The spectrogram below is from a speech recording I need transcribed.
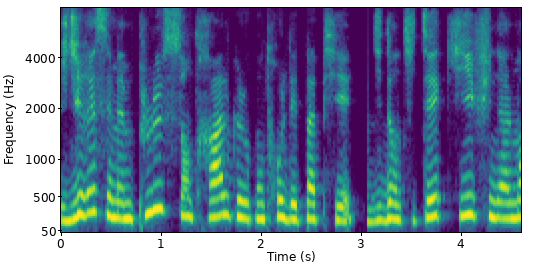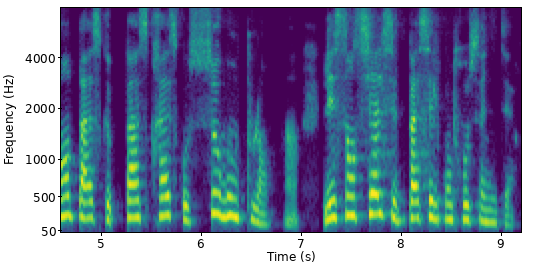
Je dirais c'est même plus central que le contrôle des papiers d'identité qui finalement passe, que, passe presque au second plan. Hein. L'essentiel, c'est de passer le contrôle sanitaire.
